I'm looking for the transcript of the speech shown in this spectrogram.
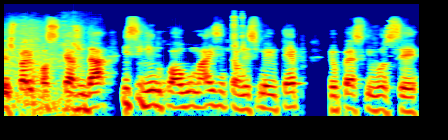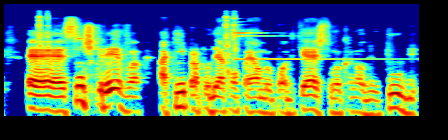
eu espero que possa te ajudar e seguindo com algo mais. Então, nesse meio tempo, eu peço que você é, se inscreva aqui para poder acompanhar o meu podcast, o meu canal do YouTube.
